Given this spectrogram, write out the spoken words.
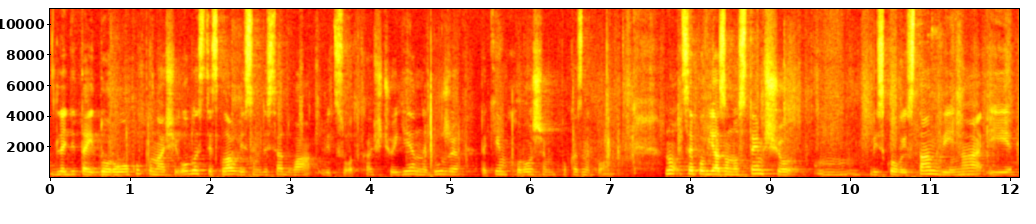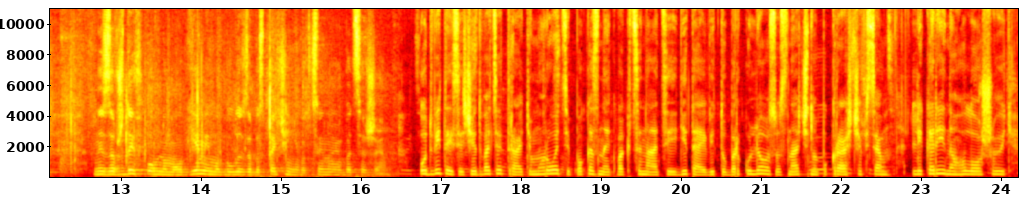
для дітей до року по нашій області склав 82%, що є не дуже таким хорошим показником. Ну, це пов'язано з тим, що військовий стан, війна і не завжди в повному об'ємі ми були забезпечені вакциною БЦЖ. У 2023 році показник вакцинації дітей від туберкульозу значно покращився. Лікарі наголошують,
